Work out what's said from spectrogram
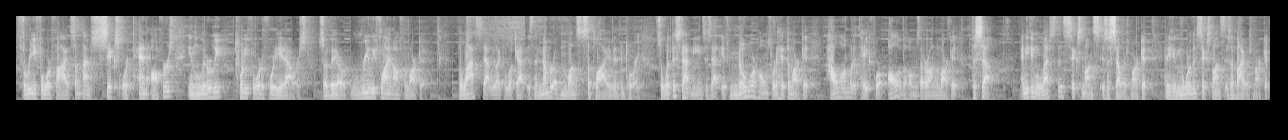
three, four, five, sometimes six or 10 offers in literally 24 to 48 hours. So they are really flying off the market. The last stat we like to look at is the number of months supply of inventory. So what this stat means is that if no more homes were to hit the market, how long would it take for all of the homes that are on the market to sell? Anything less than six months is a seller's market. Anything more than six months is a buyer's market.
